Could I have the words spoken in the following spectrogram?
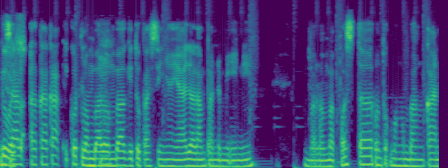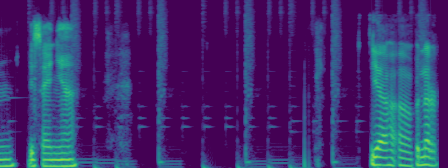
Wes. eh, kakak ikut lomba-lomba gitu pastinya ya dalam pandemi ini, lomba-lomba poster untuk mengembangkan desainnya. Ya, heeh, bener.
